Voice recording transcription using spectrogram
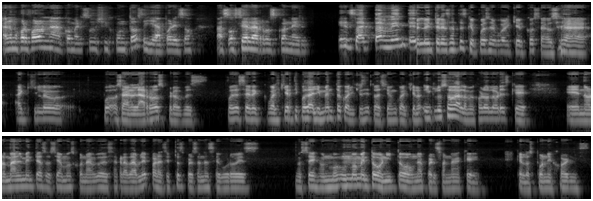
A lo mejor fueron a comer sushi juntos y ya por eso asocia el arroz con él. Exactamente. Lo interesante es que puede ser cualquier cosa, o sea, aquí lo, o sea, el arroz, pero pues puede ser cualquier tipo de alimento, cualquier situación, cualquier, incluso a lo mejor olores que eh, normalmente asociamos con algo desagradable, para ciertas personas seguro es, no sé, un, momento bonito o una persona que, que los pone hornies.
